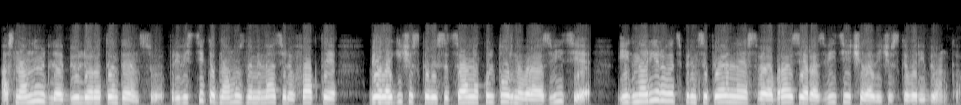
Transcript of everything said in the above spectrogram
основную для Бюллера тенденцию привести к одному знаменателю факты биологического и социально-культурного развития и игнорировать принципиальное своеобразие развития человеческого ребенка.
